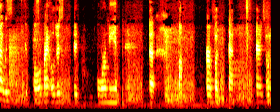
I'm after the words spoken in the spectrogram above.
I was old. My older sister for me. Uh, her footsteps. Parents were.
